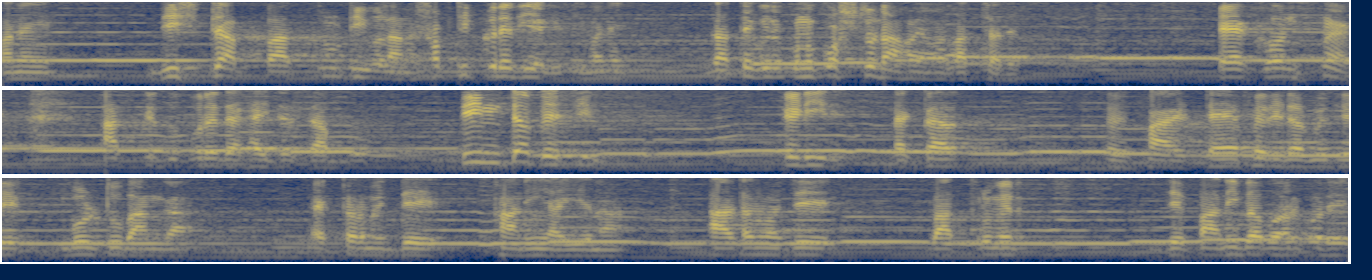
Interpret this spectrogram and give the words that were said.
মানে ডিস্টার্ব বা ত্রুটি বলা না, সব ঠিক করে দিয়ে গেছি মানে যাতে করে কোনো কষ্ট না হয় আমার বাচ্চাদের। এখন আজকে দুপুরে দেখাইতেছে আব্বু, তিনটা বেসিন, এডির একটা ফায়ার এটার মধ্যে বল্টু বাঙ্গা একটার মধ্যে পানি আইয়ে না। আরটার মধ্যে বাথরুমের যে পানি ব্যবহার করে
